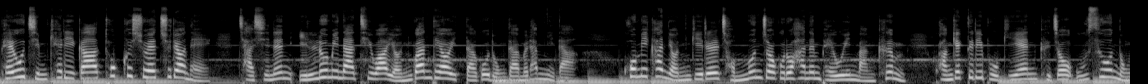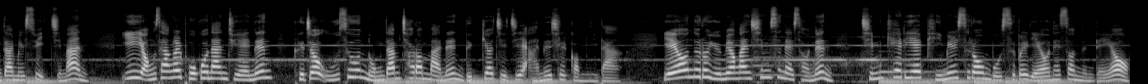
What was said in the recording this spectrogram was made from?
배우 짐 캐리가 토크쇼에 출연해 자신은 일루미나티와 연관되어 있다고 농담을 합니다. 코믹한 연기를 전문적으로 하는 배우인 만큼 관객들이 보기엔 그저 우스운 농담일 수 있지만 이 영상을 보고 난 뒤에는 그저 우스운 농담처럼만은 느껴지지 않으실 겁니다. 예언으로 유명한 심슨에서는 짐 캐리의 비밀스러운 모습을 예언했었는데요.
